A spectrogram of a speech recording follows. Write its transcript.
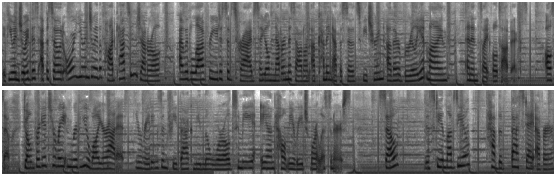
If you enjoyed this episode or you enjoy the podcast in general, I would love for you to subscribe so you'll never miss out on upcoming episodes featuring other brilliant minds and insightful topics. Also, don't forget to rate and review while you're at it. Your ratings and feedback mean the world to me and help me reach more listeners. So, Miss Dean loves you. Have the best day ever.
